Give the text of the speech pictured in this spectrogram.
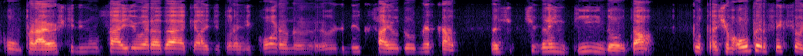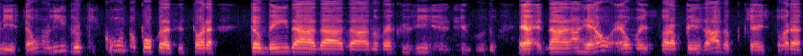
comprar. Eu acho que ele não saiu, era daquela editora Record, ele meio que saiu do mercado. Mas se tiver em Kindle e tal, puta, chama O Perfeccionista. É um livro que conta um pouco dessa história também da, da, da Nouvelle Cuisine. É, na, na, real, é uma história pesada, porque é a história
